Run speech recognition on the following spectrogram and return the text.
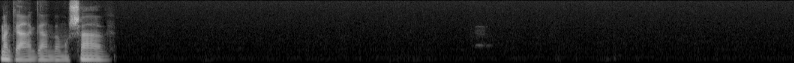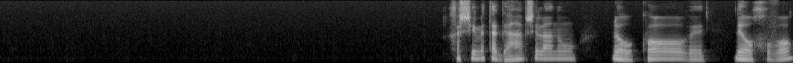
מגע האגן במושב. חשים את הגב שלנו לאורכו ולרוחבו.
